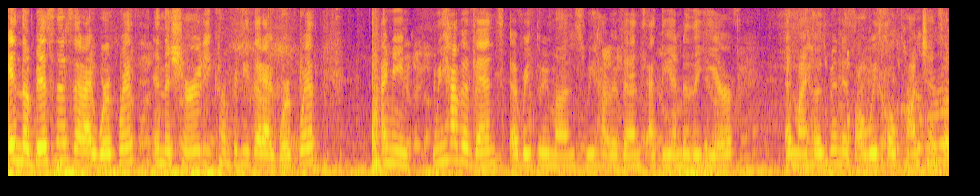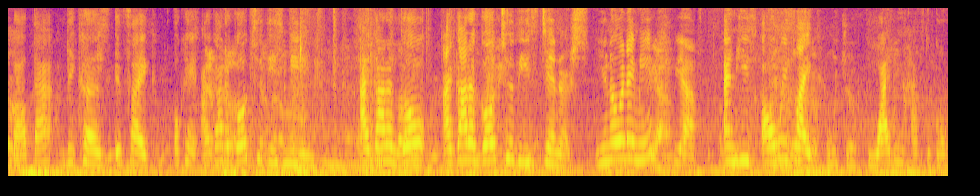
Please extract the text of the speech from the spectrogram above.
in the business that I work with, in the surety company that I work with, I mean, we have events every 3 months. We have events at the end of the year. And my husband is always so conscious about that because it's like, okay, I got to go to these meetings. I got to go I got to go to these dinners. You know what I mean? Yeah. Yeah. And he's always like, why do you have to go?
